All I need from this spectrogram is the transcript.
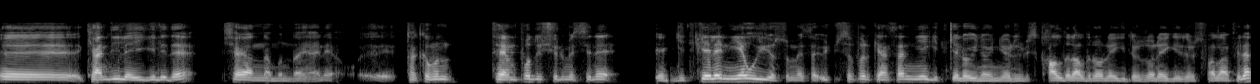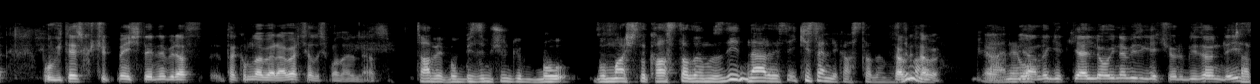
eee kendiyle ilgili de şey anlamında yani eee, takımın tempo düşürmesine ya git gele niye uyuyorsun mesela 3-0 iken sen niye git gele oyun oynuyoruz biz kaldır aldır oraya gidiyoruz oraya gidiyoruz falan filan bu vites küçültme işlerini biraz takımla beraber çalışmaları lazım. Tabii bu bizim çünkü bu bu maçlık hastalığımız değil neredeyse iki senelik hastalığımız Tabii değil mi? tabii. Evet, Yani bir o- anda git gelle oyuna biz geçiyoruz biz öndeyiz. Tabii.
